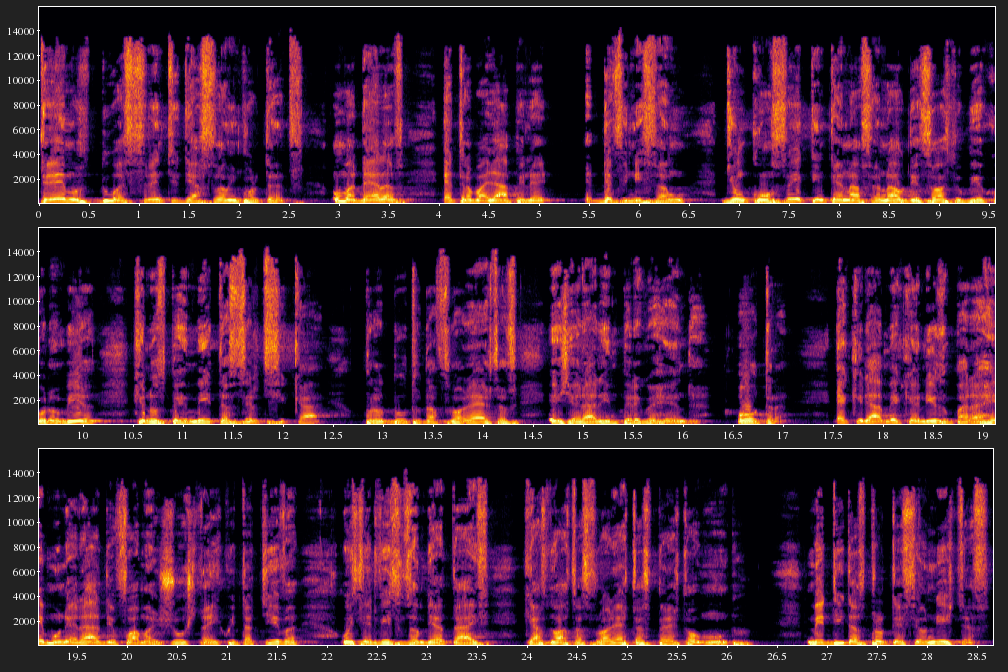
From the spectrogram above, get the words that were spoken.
Temos duas frentes de ação importantes. Uma delas é trabalhar pela definição de um conceito internacional de sociobioeconomia que nos permita certificar produtos das florestas e gerar emprego e renda. Outra é criar mecanismos para remunerar de forma justa e equitativa os serviços ambientais que as nossas florestas prestam ao mundo. Medidas protecionistas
